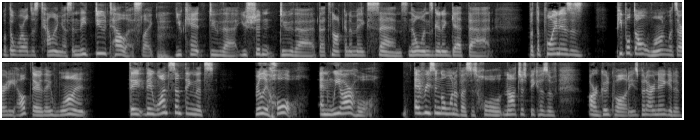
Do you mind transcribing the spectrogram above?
what the world is telling us. And they do tell us like hmm. you can't do that. You shouldn't do that. That's not going to make sense. No one's going to get that. But the point is is people don't want what's already out there. They want they they want something that's really whole. And we are whole. Every single one of us is whole not just because of our good qualities but our negative.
